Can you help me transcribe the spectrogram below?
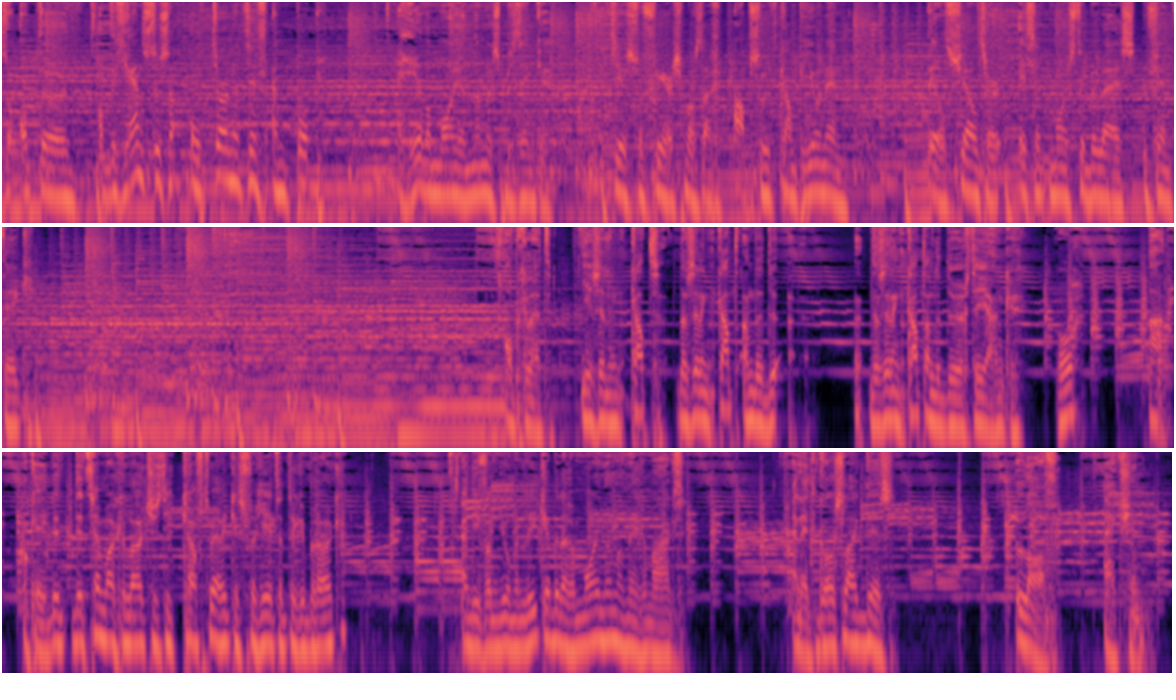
Zo op de, op de grens tussen alternative en pop. Hele mooie nummers bezinken. Tears for Fears was daar absoluut kampioen in. Bill Shelter is het mooiste bewijs, vind ik. Opgelet. Hier zit een kat. Daar zit een kat aan de deur. Er zit een kat aan de deur te janken. Hoor. Oké. Dit, zijn wel geluidjes die krachtwerkers vergeten te gebruiken. En die van Human League hebben daar een mooi nummer mee gemaakt. And it goes like this. Love. Action.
